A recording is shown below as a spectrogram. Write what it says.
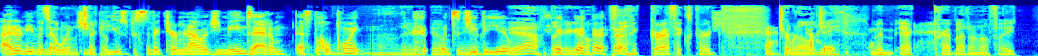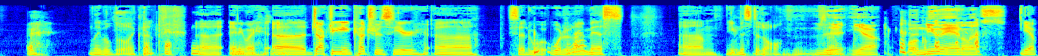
I don't even know what GPU specific terminology means, Adam. That's the whole point. Oh, there you go. What's a yeah. GPU? Yeah, there you go. Graphics card Graphics terminology. card. Eh, crap, I don't know if I labeled it like that. Uh, anyway, uh, Dr. Ian Cutress's here. Uh, he said, "What, what did I miss?" Um, you missed it all. The, yeah, the new analyst. Yep.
